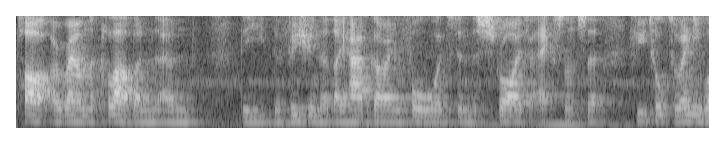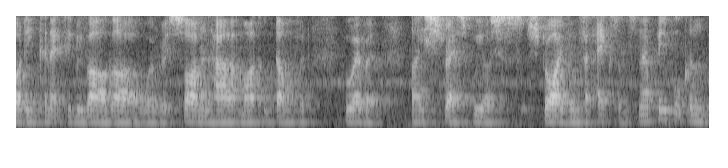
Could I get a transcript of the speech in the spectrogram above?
part around the club and, and the, the vision that they have going forwards and the strive for excellence. That if you talk to anybody connected with Argyle, whether it's Simon Hallett, Michael Dunford, whoever, they stress we are striving for excellence. Now, people can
